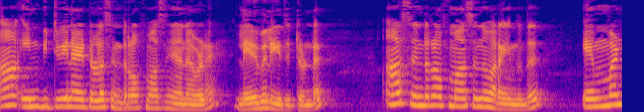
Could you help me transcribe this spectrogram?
ആ ഇൻ ബിറ്റ്വീൻ ആയിട്ടുള്ള സെന്റർ ഓഫ് മാസ് ഞാൻ അവിടെ ലേബൽ ചെയ്തിട്ടുണ്ട്. ആ സെന്റർ ഓഫ് മാസ് എന്ന് പറയുന്നത് എം വൺ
